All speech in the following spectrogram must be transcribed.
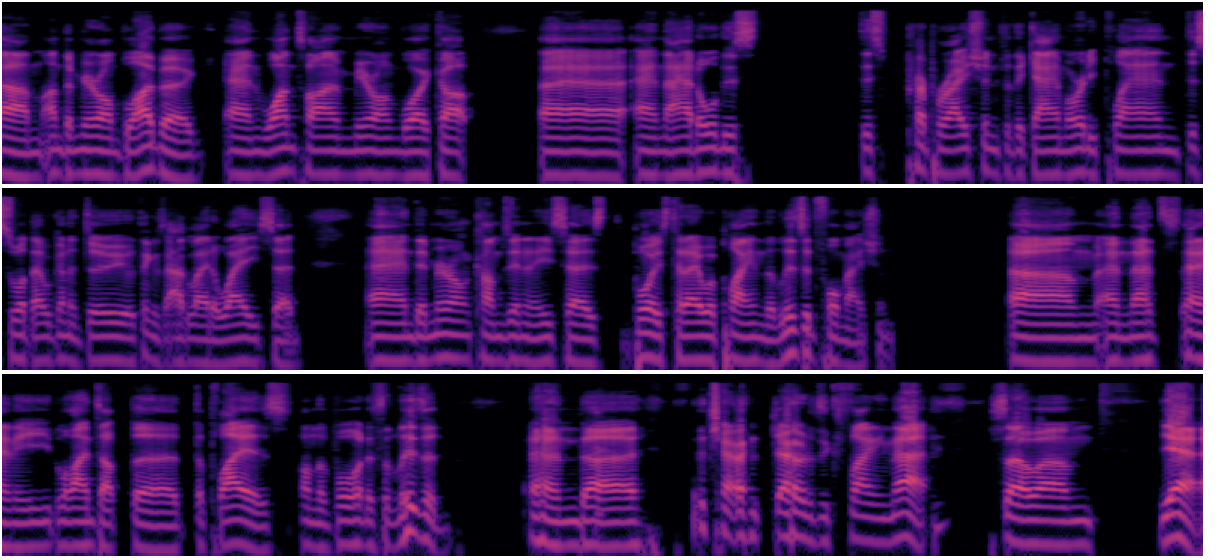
um under Miron Bleiberg, and one time Miron woke up, uh, and they had all this this preparation for the game already planned. This is what they were going to do. I think it was Adelaide away. He said, and then Miron comes in and he says, "Boys, today we're playing the lizard formation." Um, and that's and he lines up the the players on the board as a lizard, and uh, Jerrad Jerrad was explaining that. So um, yeah,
